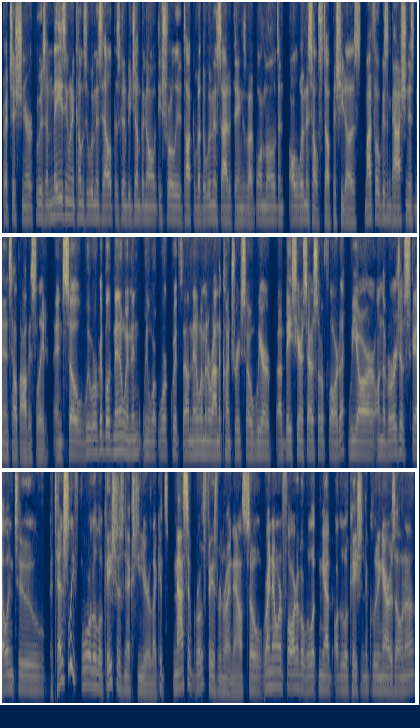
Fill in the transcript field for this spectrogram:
practitioner, who is amazing when it comes to women's health, is going to be jumping on with you shortly to talk about the women's side of things, about hormones and all the women's health stuff that she does. My focus and passion is men's health, obviously. And so, we work with both men and women. We work with uh, men and women around the country. So, we are uh, based here in Sarasota, Florida. We are on the verge of scaling to potentially four other locations next year. Like it's massive growth phase we're in right now. So right now we're in Florida, but we're looking at other locations, including Arizona.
